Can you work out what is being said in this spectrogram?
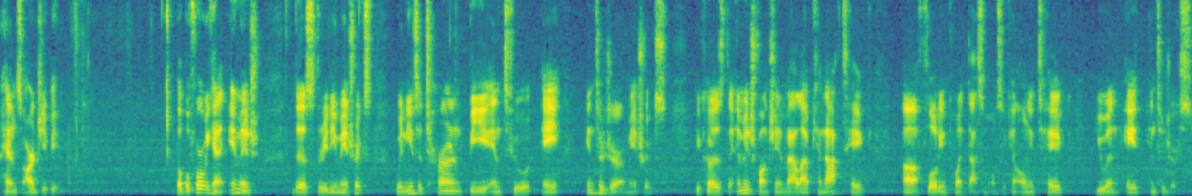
hence RGB. But before we can image this 3D matrix, we need to turn B into a integer matrix because the image function in MATLAB cannot take uh, floating point decimals. It can only take uint8 integers.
